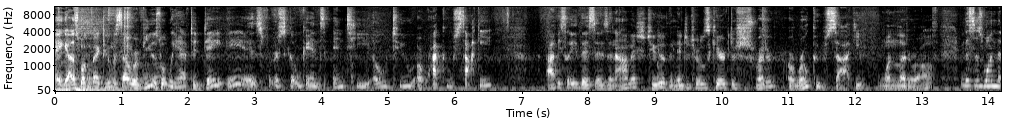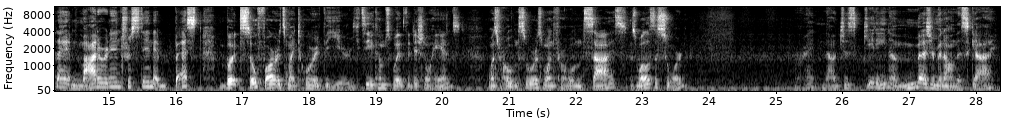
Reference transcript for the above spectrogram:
Hey guys, welcome back to Kuma Style Reviews. What we have today is First Gokin's NT02 Oraku Saki. Obviously, this is an homage to the Ninja Turtles character Shredder Oroku Saki, one letter off. And this is one that I had moderate interest in at best, but so far it's my toy of the year. You can see it comes with additional hands, one's for holding swords, one for holding sais, as well as a sword. Alright, now just getting a measurement on this guy.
